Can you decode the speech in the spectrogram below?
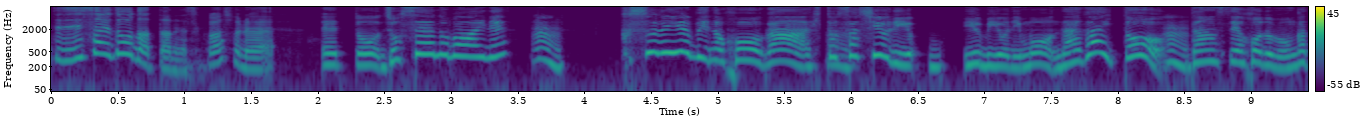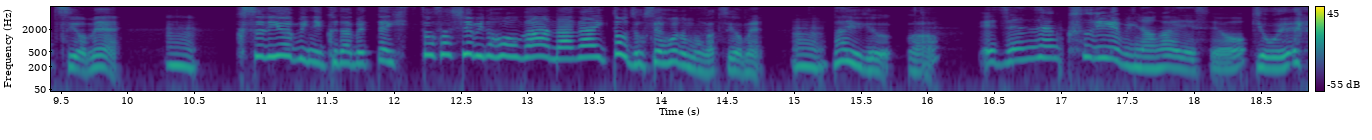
で実際どうだったんですか？それ。えっと女性の場合ねうん。薬指の方が人差し指,、指よりも長いとうん。男性ホルモンが強め。うん。薬指に比べて人差し指の方が長いと女性ホルモンが強め。うん。なゆゆは？え全然薬指長いですよ。魚影。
